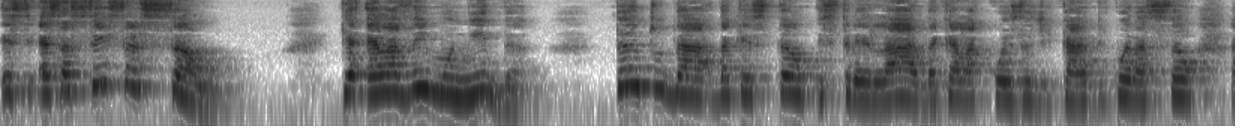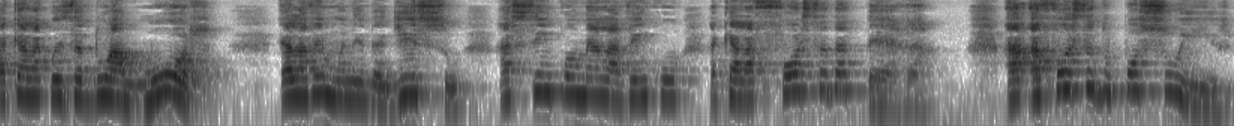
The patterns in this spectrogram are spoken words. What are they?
esse, essa sensação que ela vem munida tanto da, da questão estrelar, daquela coisa de, de coração, aquela coisa do amor, ela vem munida disso, assim como ela vem com aquela força da terra, a, a força do possuir,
